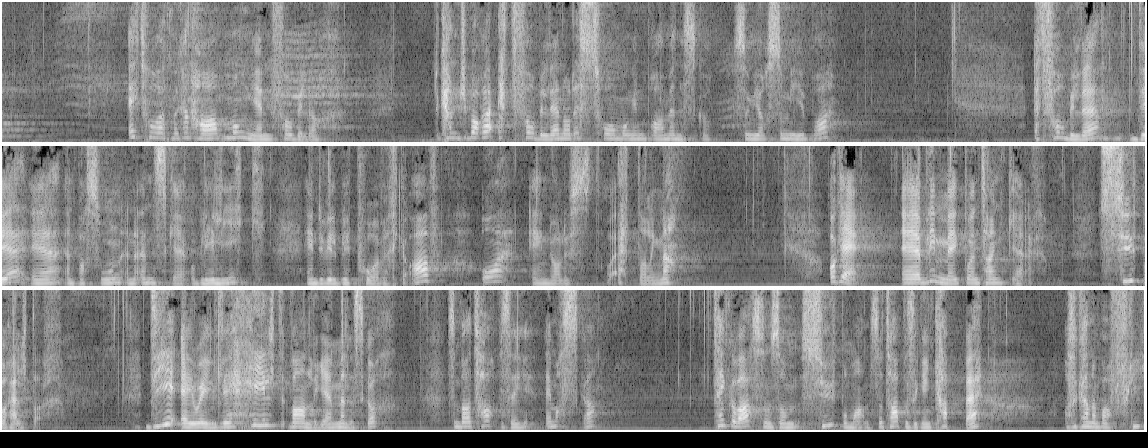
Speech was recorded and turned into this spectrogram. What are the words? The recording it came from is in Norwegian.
jeg tror at vi kan ha mange forbilder du kan ikke bare ha ett forbilde når det er så mange bra mennesker som gjør så mye bra. Et forbilde det er en person en ønsker å bli lik, en du vil bli påvirka av, og en du har lyst å etterligne. Ok, eh, Bli med meg på en tanke her. Superhelter de er jo egentlig helt vanlige mennesker som bare tar på seg ei maske. Tenk å være sånn som Supermann som tar på seg en kappe og så kan han bare fly.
